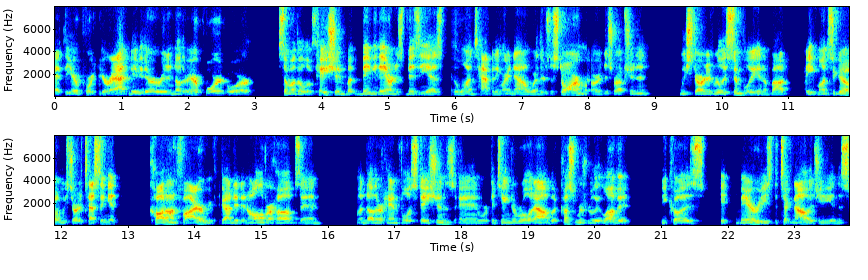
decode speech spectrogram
at the airport you're at. Maybe they're in another airport or some other location, but maybe they aren't as busy as the ones happening right now where there's a storm or a disruption. And we started really simply. And about eight months ago, we started testing it, caught on fire. We've got it in all of our hubs and another handful of stations and we're continuing to roll it out. But customers really love it because it marries the technology and the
